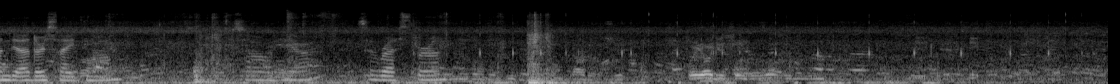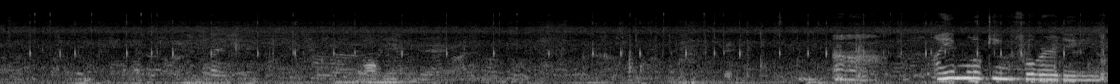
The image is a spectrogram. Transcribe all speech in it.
On the other side now. So here, it's a restaurant. Ah, I am looking for the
